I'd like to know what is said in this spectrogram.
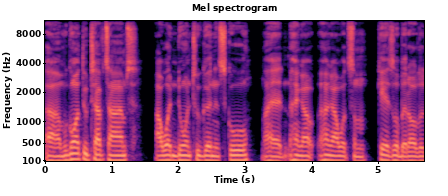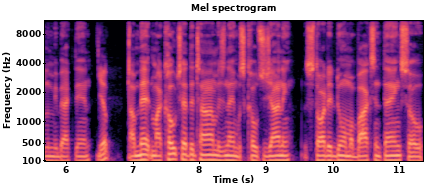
um, we're going through tough times. I wasn't doing too good in school. I had hung out hung out with some kids a little bit older than me back then. Yep. I met my coach at the time. His name was Coach Johnny. Started doing my boxing thing. So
